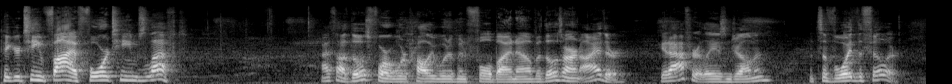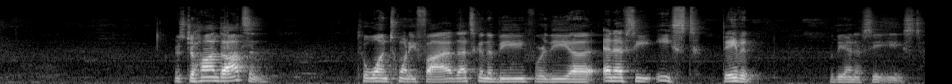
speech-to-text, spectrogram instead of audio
pick your team five, four teams left. I thought those four would probably would have been full by now, but those aren't either. Get after it, ladies and gentlemen. Let's avoid the filler. There's Jahan Dotson to 125. That's going to be for the uh, NFC East. David for the NFC East.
